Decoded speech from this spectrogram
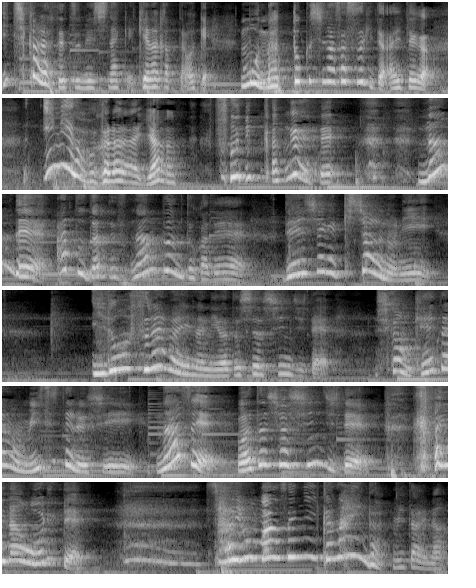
一から説明しなきゃいけなかったわけ。もう納得しなさすぎて相手が。意味がわからない。やん。普通に考えて。なんであとだって何分とかで電車が来ちゃうのに移動すればいいのに私を信じて。しかも携帯も見せてるしなぜ私を信じて 階段を降りて34番線に行かないんだみたいな、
